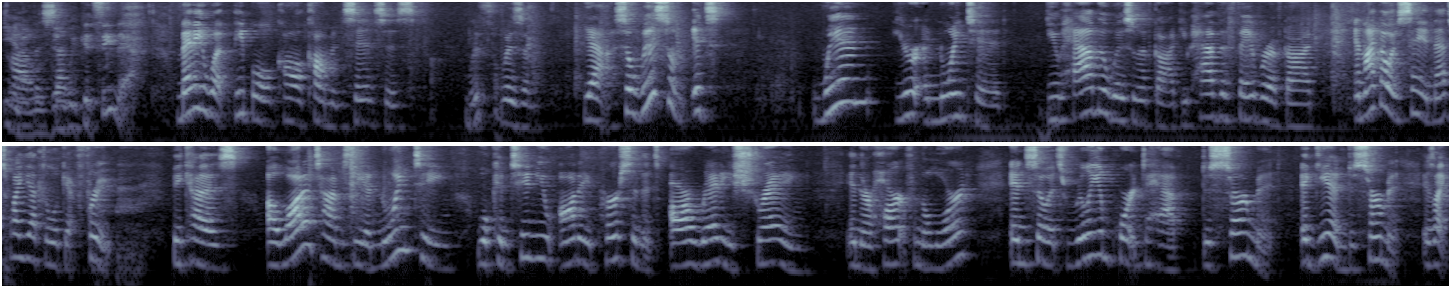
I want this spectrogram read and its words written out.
you All know, then we could see that. Maybe what people call common sense is Wisdom. wisdom. Yeah, so wisdom, it's when you're anointed, you have the wisdom of God, you have the favor of God. And like I was saying, that's why you have to look at fruit. Because a lot of times the anointing will continue on a person that's already straying in their heart from the Lord. And so it's really important to have discernment. Again, discernment is like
